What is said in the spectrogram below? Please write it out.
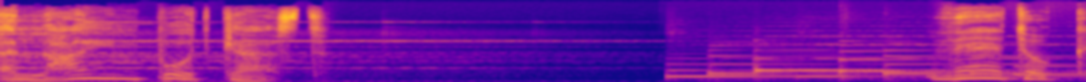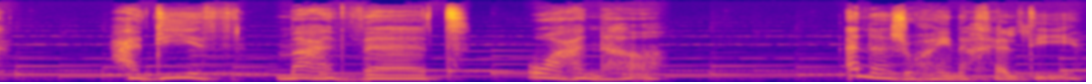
العين بودكاست. ذاتك حديث مع الذات وعنها. أنا جهينة خلدية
